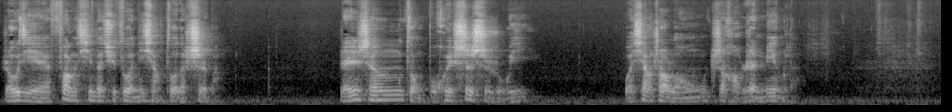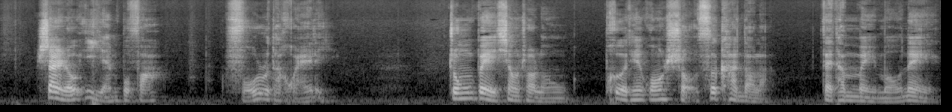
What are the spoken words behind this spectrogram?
柔姐，放心的去做你想做的事吧。人生总不会事事如意，我项少龙只好认命了。”善柔一言不发，伏入他怀里，终被项少龙破天荒首次看到了，在他美眸内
